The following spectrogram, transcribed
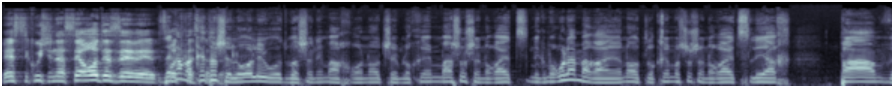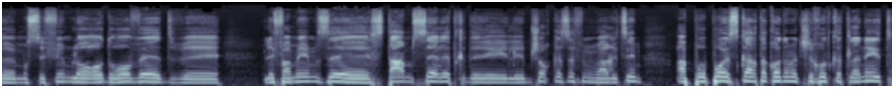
ויש סיכוי שנעשה עוד איזה זה גם פודקאסט הקטע. של הוליווד בשנים האחרונות, שהם לוקחים משהו שנורא... נגמרו להם הרעיונות, לוקחים משהו שנורא הצליח פעם, ומוסיפים לו עוד רובד, ולפעמים זה סתם סרט כדי למשוך כסף ממעריצים. אפרופו, הזכרת קודם את שליחות קטלנית,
